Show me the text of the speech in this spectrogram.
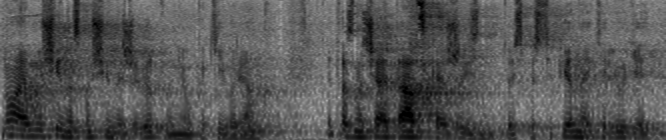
Ну а мужчина с мужчиной живет, у него какие варианты? Это означает адская жизнь. То есть постепенно эти люди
